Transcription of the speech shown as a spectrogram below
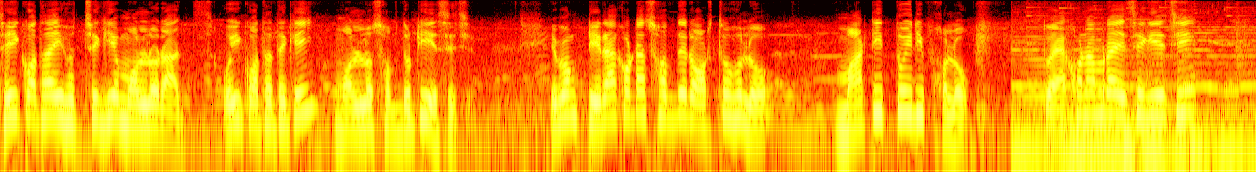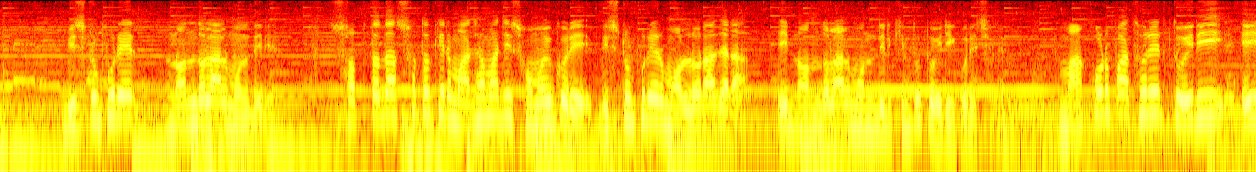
সেই কথাই হচ্ছে গিয়ে মল্লরাজ। ওই কথা থেকেই মল্ল শব্দটি এসেছে। এবং টেরাকোটা শব্দের অর্থ হলো মাটির তৈরি ফলক। তো এখন আমরা এসে গিয়েছি বিষ্ণুপুরের নন্দলাল মন্দিরে। সপ্তদশ শতকের মাঝামাঝি সময় করে বিষ্ণুপুরের মল্লরাজারা এই নন্দলাল মন্দির কিন্তু তৈরি করেছিলেন। মাকড় পাথরের তৈরি এই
